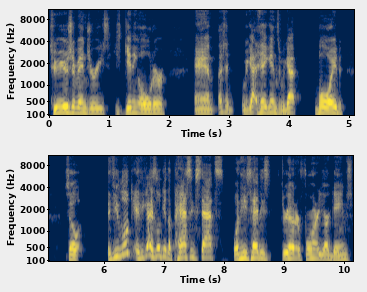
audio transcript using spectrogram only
two years of injuries. He's getting older, and like I said we got Higgins, we got Boyd. So if you look, if you guys look at the passing stats when he's had these 300, 400 yard games,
